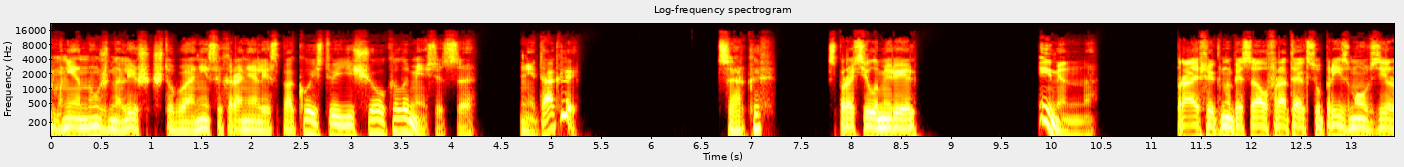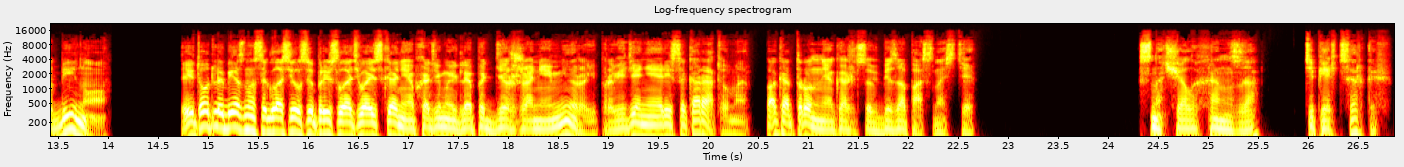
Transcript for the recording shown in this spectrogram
Мне нужно лишь, чтобы они сохраняли спокойствие еще около месяца. Не так ли?» «Церковь?» — спросила Мюриэль. «Именно. Трафик написал Фротексу призму в Зербину, и тот любезно согласился прислать войска, необходимые для поддержания мира и проведения рисокаратума, пока трон не окажется в безопасности. Сначала Ханза, теперь церковь.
